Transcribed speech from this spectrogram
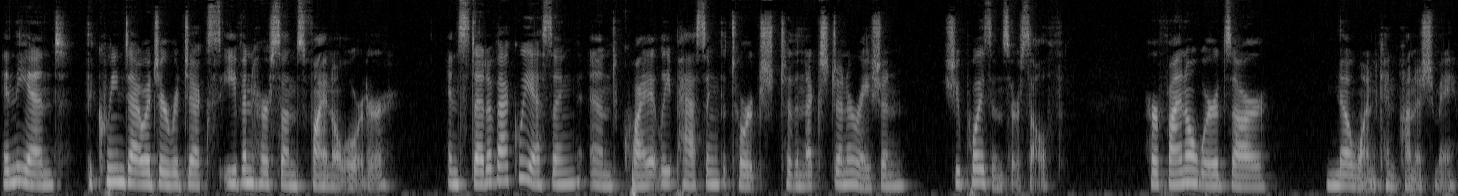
In the end, the Queen Dowager rejects even her son's final order. Instead of acquiescing and quietly passing the torch to the next generation, she poisons herself. Her final words are, No one can punish me.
